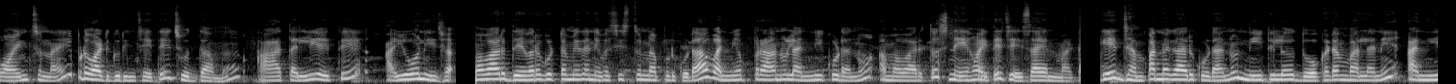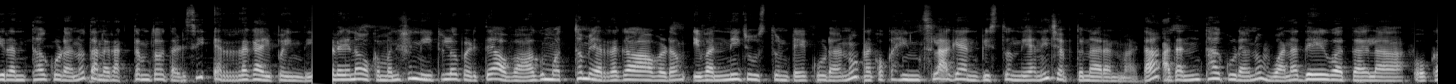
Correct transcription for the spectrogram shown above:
పాయింట్స్ ఉన్నాయి. ఇప్పుడు వాటి గురించి అయితే చూద్దాము. ఆ తల్లి అయితే అయోనిజ. అమ్మవారు దేవరగుట్ట మీద నివసిస్తున్నప్పుడు కూడా వన్యప్రాణులన్నీ కూడాను అమ్మవారితో స్నేహం అయితే చేశాయన్నమాట. అలాగే జంపన్న గారు కూడాను నీటిలో దూకడం వల్లనే ఆ నీరంతా కూడాను తన రక్తంతో తడిసి ఎర్రగా అయిపోయింది. ఎక్కడైనా ఒక మనిషి నీటిలో పెడితే ఆ వాగు మొత్తం ఎర్రగా అవడం ఇవన్నీ చూస్తుంటే కూడాను మనకు ఒక హింస్ లాగే అనిపిస్తుంది అని చెప్తున్నారనమాట అదంతా కూడాను వనదేవతల ఒక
